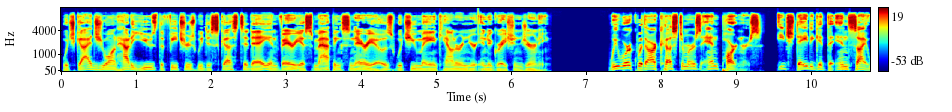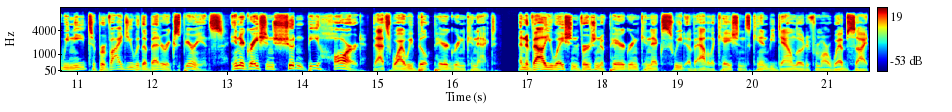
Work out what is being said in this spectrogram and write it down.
which guides you on how to use the features we discussed today in various mapping scenarios which you may encounter in your integration journey. We work with our customers and partners each day to get the insight we need to provide you with a better experience. Integration shouldn't be hard. That's why we built Peregrine Connect. An evaluation version of Peregrine Connect's suite of applications can be downloaded from our website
